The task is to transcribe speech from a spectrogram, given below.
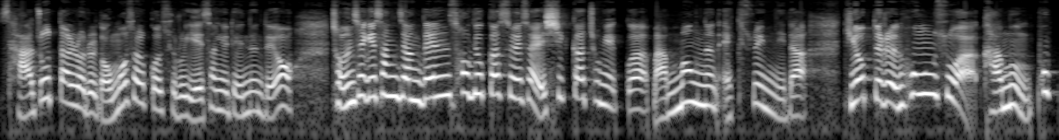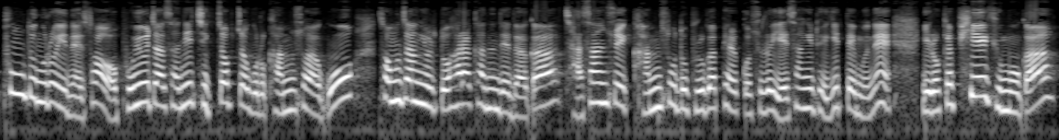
4조 달러를 넘어설 것으로 예상이 됐는데요. 전 세계 상장된 석유가스 회사의 시가총액과 맞먹는 액수입니다. 기업들은 홍수와 가뭄, 폭풍 등으로 인해서 보유 자산이 직접적으로 감소하고 성장 성장률도 하락하는 데다가 자산 수익 감소도 불가피할 것으로 예상이 되기 때문에 이렇게 피해 규모가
